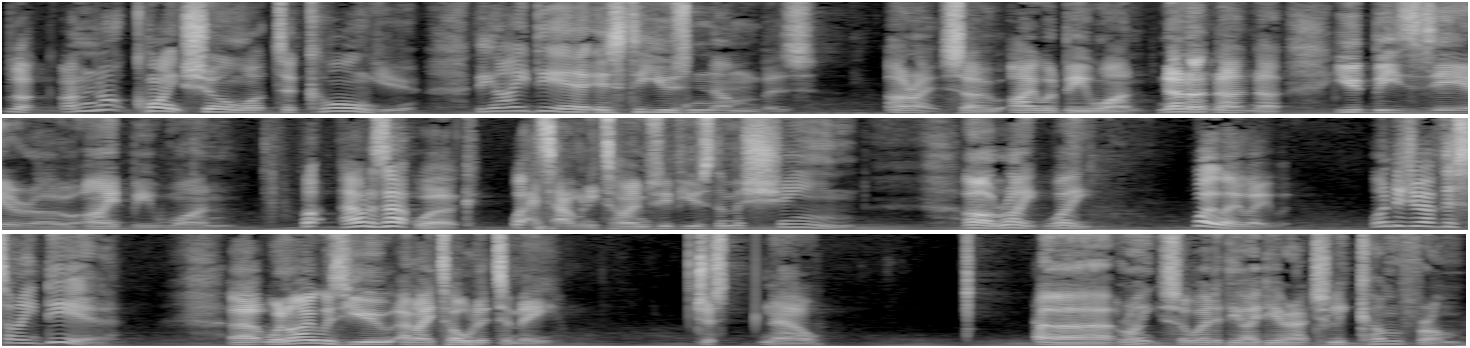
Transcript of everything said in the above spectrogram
Look, I'm not quite sure what to call you. The idea is to use numbers. All right, so I would be one. No, no, no, no. You'd be zero. I'd be one. What? How does that work? Well, it's how many times we've used the machine. Oh, right, wait. Wait, wait, wait. When did you have this idea? Uh, when I was you and I told it to me. Just now. Uh, right, so where did the idea actually come from?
